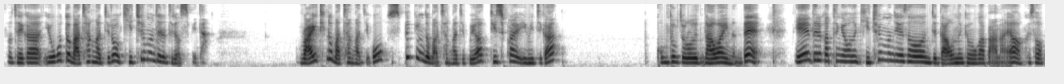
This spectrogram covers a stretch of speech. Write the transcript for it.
그래서 제가 이것도 마찬가지로 기출 문제를 드렸습니다. writing도 마찬가지고 speaking도 마찬가지고요. describe 이미지가 공통적으로 나와 있는데 얘들 같은 경우는 기출 문제에서 이제 나오는 경우가 많아요. 그래서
